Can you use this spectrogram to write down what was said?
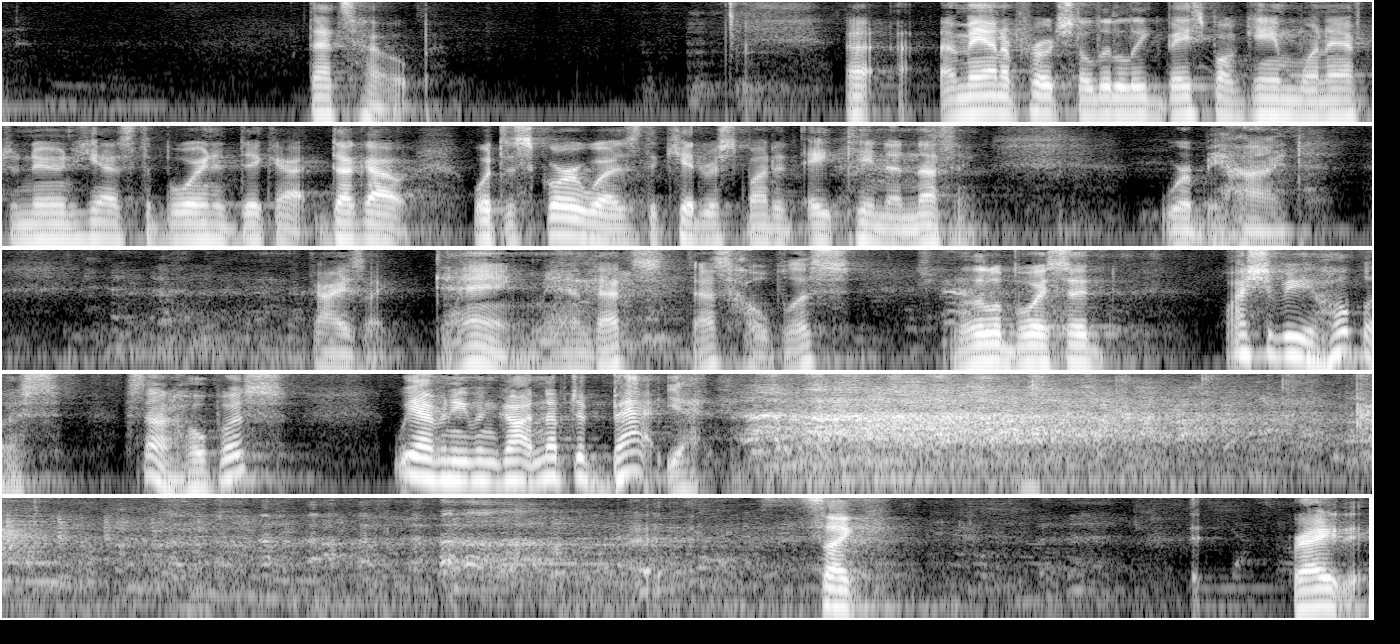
That's hope. Uh, a man approached a Little League baseball game one afternoon. He asked the boy in a dugout what the score was. The kid responded, 18 to nothing. We're behind. The guy's like, dang, man, that's, that's hopeless. And the little boy said, why should we be hopeless? It's not hopeless. We haven't even gotten up to bat yet. It's like, right?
